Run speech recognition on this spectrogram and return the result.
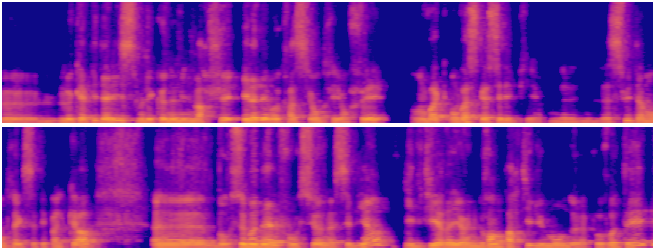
le, capitalisme, l'économie de marché et la démocratie ont triomphé, on va, se casser les pieds. La suite a montré que ce n'était pas le cas. Euh, donc ce modèle fonctionne assez bien. Il tire d'ailleurs une grande partie du monde de la pauvreté.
